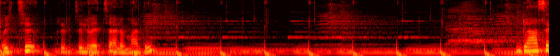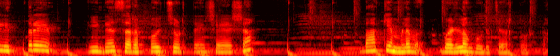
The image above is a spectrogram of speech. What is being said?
ഒഴിച്ച് ഫ്രിഡ്ജിൽ വെച്ചാലും മതി. ഗ്ലാസ്സിൽ ഇത്രയും ഇതിന്റെ സിറപ്പ് ഒഴിച്ചു കൊടുത്തതിന് ശേഷം ബാക്കി നമ്മൾ വെള്ളം കൂടി ചേർത്ത് കൊടുക്കുക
